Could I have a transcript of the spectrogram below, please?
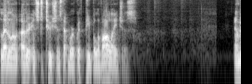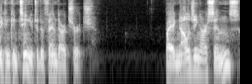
let alone other institutions that work with people of all ages. And we can continue to defend our church by acknowledging our sins,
